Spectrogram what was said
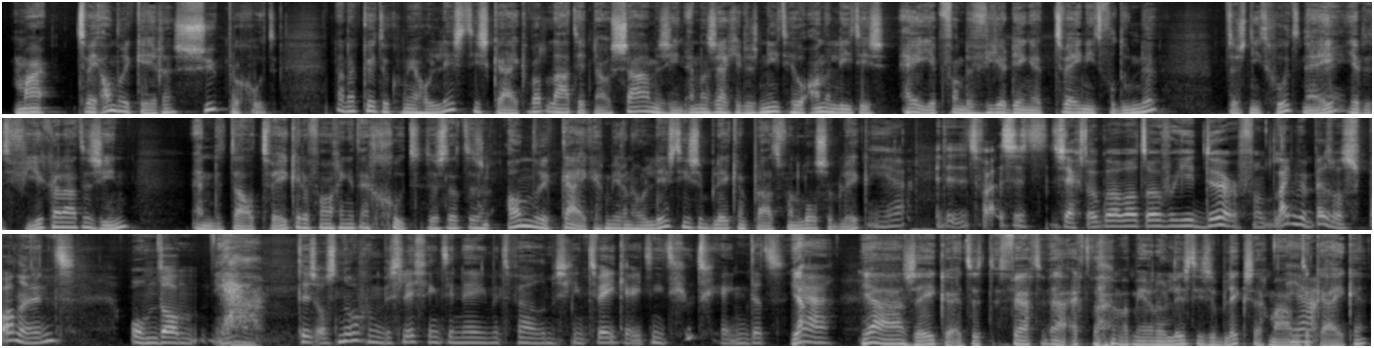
Maar twee andere keren supergoed. Nou, dan kun je natuurlijk meer holistisch kijken. Wat laat dit nou samen zien? En dan zeg je dus niet heel analytisch... hey, je hebt van de vier dingen twee niet voldoende. Dus niet goed. Nee, Nee. je hebt het vier keer laten zien. En de taal twee keer ervan ging het echt goed. Dus dat is een andere kijk. Echt meer een holistische blik in plaats van een losse blik. Ja, het, het, het zegt ook wel wat over je durf. Want het lijkt me best wel spannend om dan ja. dus alsnog een beslissing te nemen... terwijl er misschien twee keer iets niet goed ging. Dat, Ja. ja. Ja, zeker. Het, het vergt ja, echt wat meer een holistische blik, zeg maar, om Ja. te kijken.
